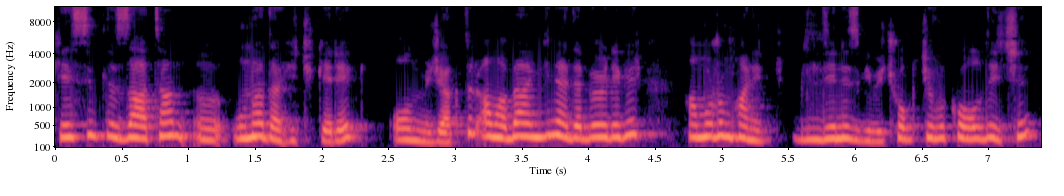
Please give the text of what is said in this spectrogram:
kesinlikle zaten e, una da hiç gerek olmayacaktır. Ama ben yine de böyle bir hamurum hani bildiğiniz gibi çok cıvık olduğu için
